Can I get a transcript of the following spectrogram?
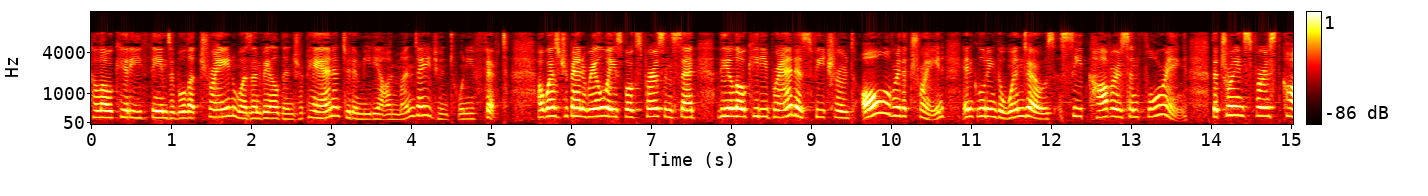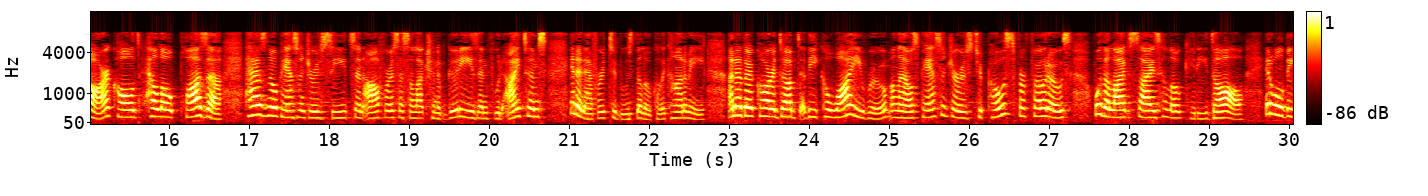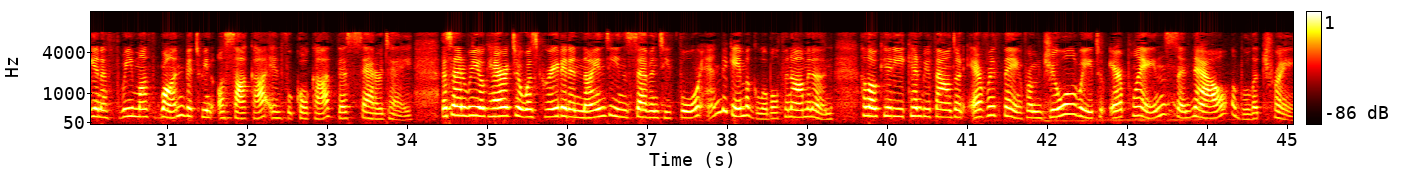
Kitty-themed bullet train was unveiled in Japan to the media on Monday, June 25th. A West Japan Railway spokesperson said the Hello Kitty brand is featured all over the train, including the windows, seat covers, and flooring. The train's first car, called Hello Plaza, has no passenger seats and offers a selection of goodies and food items in an effort to boost the local economy. Another car dubbed the Kawaii Room allows passengers to pose for photos with a life-size Hello Kitty doll. It will begin a three-month run between Osaka and Fukuoka this Saturday. The Sanrio character was created in 1974 and became a global phenomenon. Hello Kitty can be found on everything from jewelry to airplanes and now a bullet train.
